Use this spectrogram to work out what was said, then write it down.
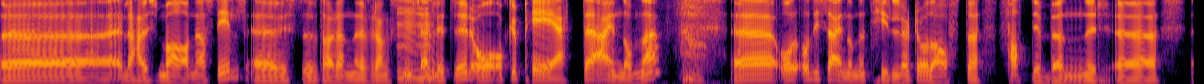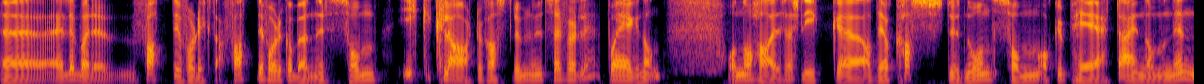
eh, Eller Hausmania-stil, hvis du tar den referansen, Mhm. kjære lytter, og okkuperte eiendommene. Og, og disse eiendommene tilhørte jo da ofte fattige bønder, eller bare fattige folk, da. Fattige folk og bønder som ikke klarte å kaste dem ut, selvfølgelig, på egen hånd. Og nå har det seg slik at det å kaste ut noen som okkuperte eiendommen din,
